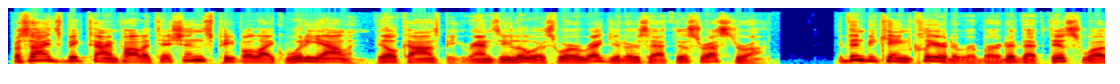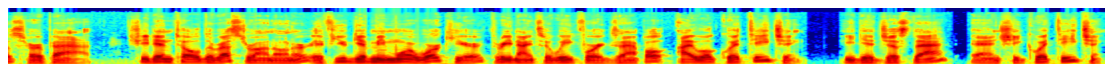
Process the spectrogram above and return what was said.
Besides big time politicians, people like Woody Allen, Bill Cosby, Ramsey Lewis were regulars at this restaurant. It then became clear to Roberta that this was her path. She then told the restaurant owner, If you give me more work here, three nights a week, for example, I will quit teaching. He did just that, and she quit teaching.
